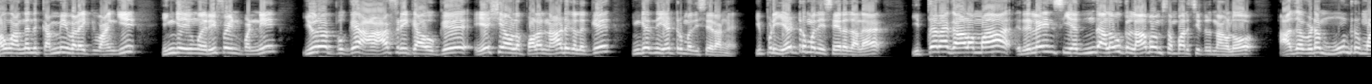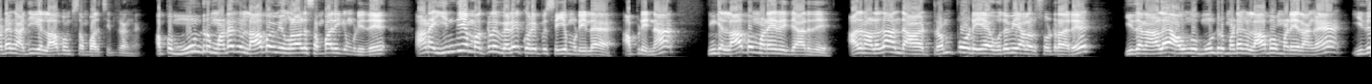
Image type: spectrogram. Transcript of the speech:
அவங்க அங்கேருந்து கம்மி விலைக்கு வாங்கி இங்கே இவங்க ரிஃபைன் பண்ணி யூரோப்புக்கு ஆப்பிரிக்காவுக்கு ஏசியாவில் பல நாடுகளுக்கு இங்கேருந்து ஏற்றுமதி செய்கிறாங்க இப்படி ஏற்றுமதி செய்கிறதால இத்தனை காலமா ரிலையன்ஸ் எந்த அளவுக்கு லாபம் சம்பாரிச்சிட்டு இருந்தாங்களோ அதை விட மூன்று மடங்கு அதிக லாபம் சம்பாரிச்சிட்டு இருக்காங்க. அப்ப மூன்று மடங்கு லாபம் இவங்களால சம்பாதிக்க முடியுது. ஆனா இந்திய மக்கள் விலை குறைப்பு செய்ய முடியல. அப்படின்னா இங்க லாபம் அடையிறது யாருது? அதனாலதான் அந்த ட்ரம்ப்போடைய உதவியாளர் சொல்றாரு இதனால அவங்க மூன்று மடங்கு லாபம் அடைகிறாங்க இது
